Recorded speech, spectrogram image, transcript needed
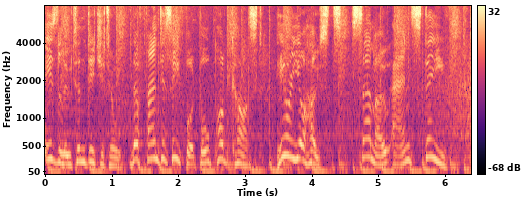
is Luton Digital, the fantasy football podcast. Here are your hosts, Sammo and Steve.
